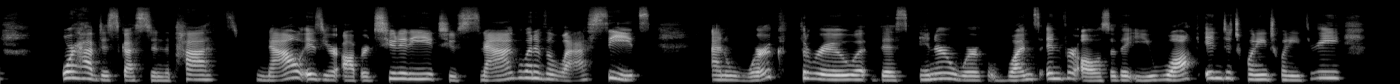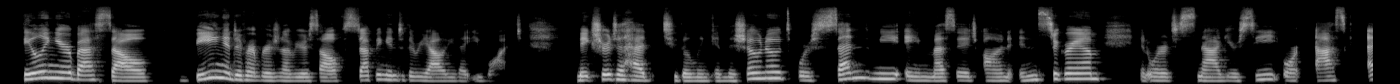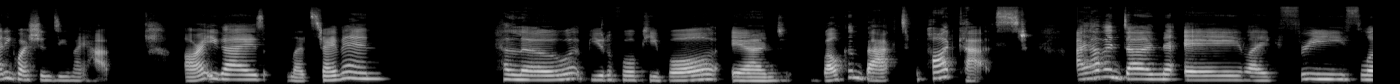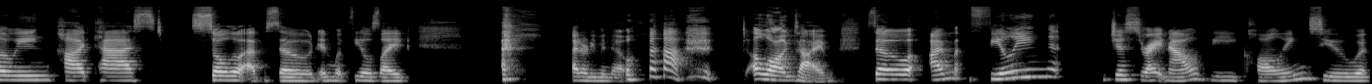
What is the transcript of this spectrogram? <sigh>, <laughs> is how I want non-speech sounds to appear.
or have discussed in the past, now is your opportunity to snag one of the last seats and work through this inner work once and for all so that you walk into 2023 feeling your best self, being a different version of yourself, stepping into the reality that you want. Make sure to head to the link in the show notes or send me a message on Instagram in order to snag your seat or ask any questions you might have. All right, you guys, let's dive in. Hello, beautiful people, and welcome back to the podcast. I haven't done a like free flowing podcast solo episode in what feels like <laughs> I don't even know <laughs> a long time. So I'm feeling just right now the calling to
